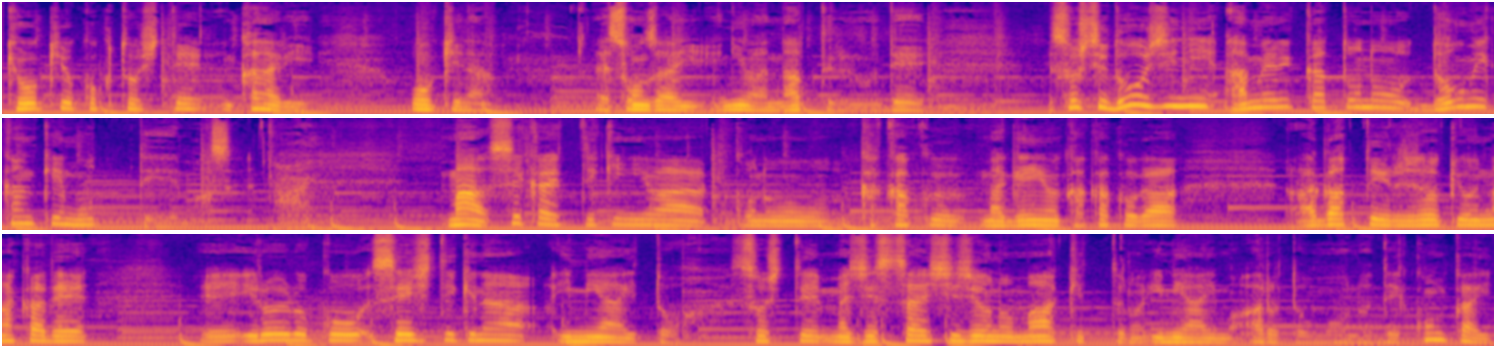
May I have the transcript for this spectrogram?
供給国としてかなり大きな存在にはなっているのでそして同時にアメリカとの同盟関係を持っています、はい、まあ世界的にはこの価格、まあ、原油価格が上がっている状況の中で、えー、いろいろこう政治的な意味合いとそしてまあ実際市場のマーケットの意味合いもあると思うので今回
